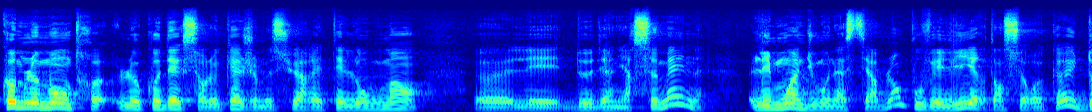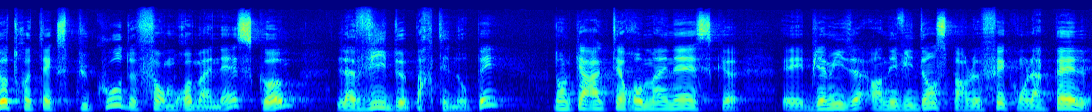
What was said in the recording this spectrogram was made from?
comme le montre le codex sur lequel je me suis arrêté longuement les deux dernières semaines, les moines du monastère blanc pouvaient lire dans ce recueil d'autres textes plus courts de forme romanesque, comme La vie de Parthénopée, dont le caractère romanesque est bien mis en évidence par le fait qu'on l'appelle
